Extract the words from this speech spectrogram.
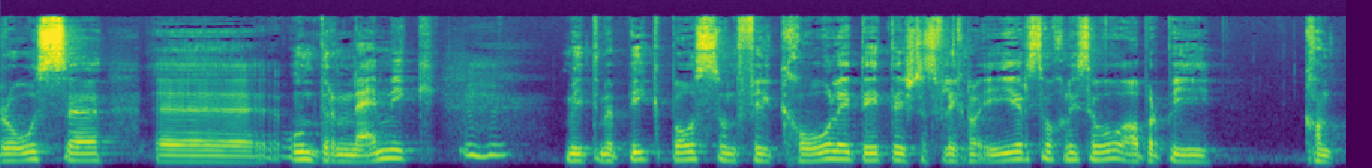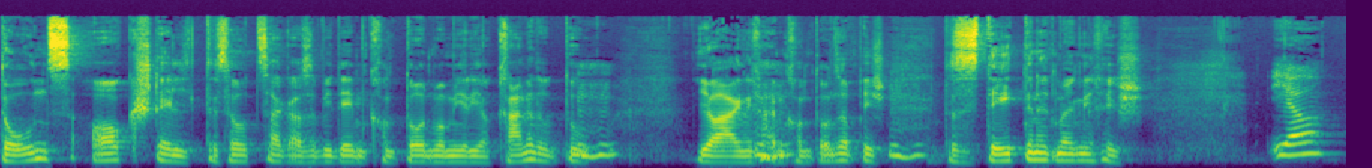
grossen äh, Unternehmung mhm. mit einem Big Boss und viel Kohle, dort ist das vielleicht noch eher so, ein so aber bei Kantonsangestellten sozusagen, also bei dem Kanton, den wir ja kennen und du mhm. ja eigentlich mhm. auch im Kantonsamt bist, mhm. dass es dort nicht möglich ist. Ja,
